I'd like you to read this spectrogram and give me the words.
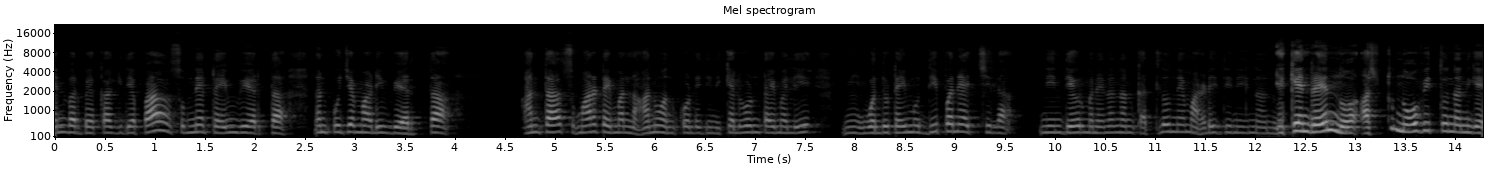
ಏನು ಬರಬೇಕಾಗಿದೆಯಪ್ಪ? ಸುಮ್ಮನೆ ಟೈಮ್ ವ್ಯರ್ಥ. ನಾನು ಪೂಜೆ ಮಾಡಿ ವ್ಯರ್ಥ ಅಂತ ಸುಮಾರು ಟೈಮಲ್ಲಿ ನಾನು ಅಂದ್ಕೊಂಡಿದ್ದೀನಿ ಕೆಲವೊಂದು ಟೈಮಲ್ಲಿ ಒಂದು ಟೈಮು ದೀಪನೇ ಹಚ್ಚಿಲ್ಲ. ನೀನು ದೇವ್ರ ಮನೇನ ನಾನು ಕತ್ಲನ್ನೇ ಮಾಡಿದ್ದೀನಿ ನಾನು. ಯಾಕೆಂದರೆ ನೋ, ಅಷ್ಟು ನೋವಿತ್ತು ನನಗೆ.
